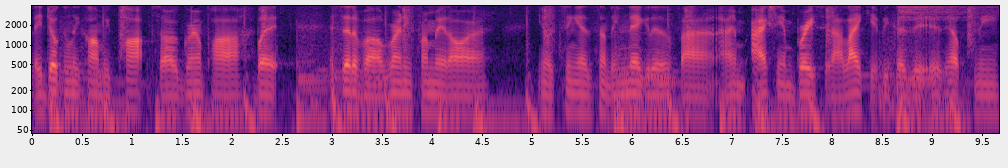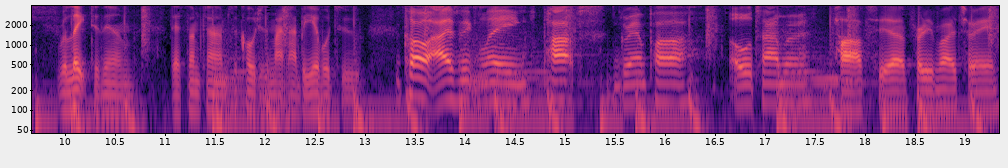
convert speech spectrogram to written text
They jokingly call me Pops or Grandpa, but instead of uh, running from it or you know, seeing it as something negative, I, I, I, actually embrace it. I like it because it, it helps me relate to them that sometimes the coaches might not be able to. We call Isaac Lang Pops, Grandpa, Old Timer. Pops, yeah, pretty much. I mean,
